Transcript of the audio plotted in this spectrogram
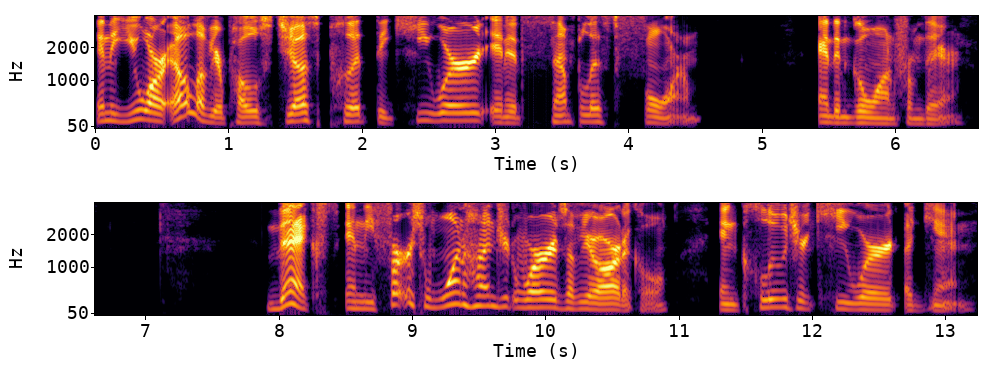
In the URL of your post, just put the keyword in its simplest form and then go on from there. Next, in the first 100 words of your article, include your keyword again.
